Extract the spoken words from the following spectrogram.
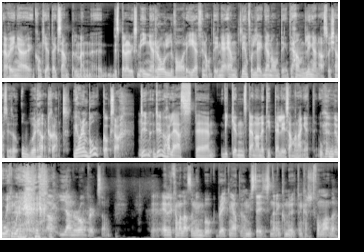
Jag har inga konkreta exempel, men eh, det spelar liksom ingen roll vad det är för någonting. När jag äntligen får lägga någonting till handlingarna så känns det så oerhört skönt. Vi har en bok också. Du, mm. du har läst, eh, vilken spännande titel i sammanhanget. The Winner av Ian Robertson. Eh, eller kan man läsa min bok Breaking Out of Homeostasis när den kommer ut om kanske två månader.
